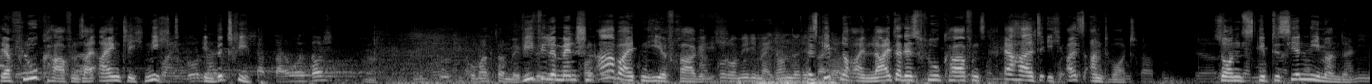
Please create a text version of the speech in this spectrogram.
Der Flughafen sei eigentlich nicht in Betrieb. Wie viele Menschen arbeiten hier, frage ich. Es gibt noch einen Leiter des Flughafens, erhalte ich als Antwort. Sonst gibt es hier niemanden.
